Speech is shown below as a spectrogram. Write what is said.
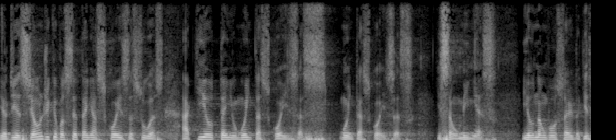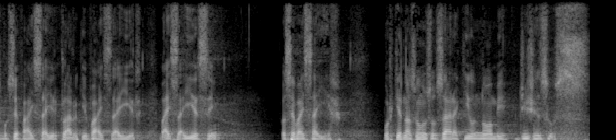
Eu disse: Onde que você tem as coisas suas? Aqui eu tenho muitas coisas, muitas coisas que são minhas. E eu não vou sair daqui. Você vai sair? Claro que vai sair. Vai sair sim você vai sair, porque nós vamos usar aqui o nome de Jesus.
